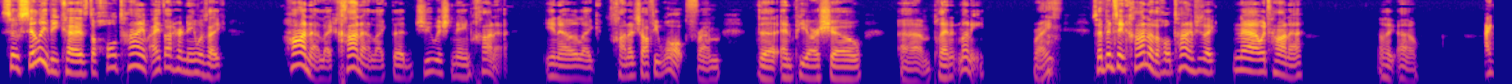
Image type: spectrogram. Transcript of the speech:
so silly because the whole time i thought her name was like hana like hana like the jewish name hana you know like Chana Joffe-Walt from the npr show um, planet money right so I've been saying Hana the whole time. She's like, no, it's Hana. I was like, oh. I,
